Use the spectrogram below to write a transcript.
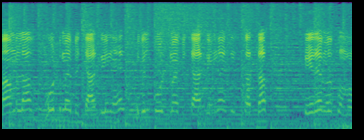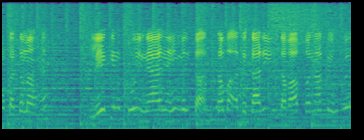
मामला कोर्ट में विचाराधीन है, सिविल कोर्ट में विचाराधीन है, जिसका दस, तेरह में मुकदमा है। लेकिन कोई न्याय नहीं मिलता। सब अधिकारी दबाव बनाते हुए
